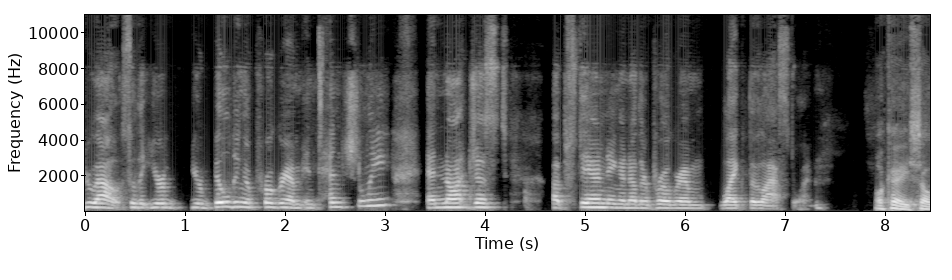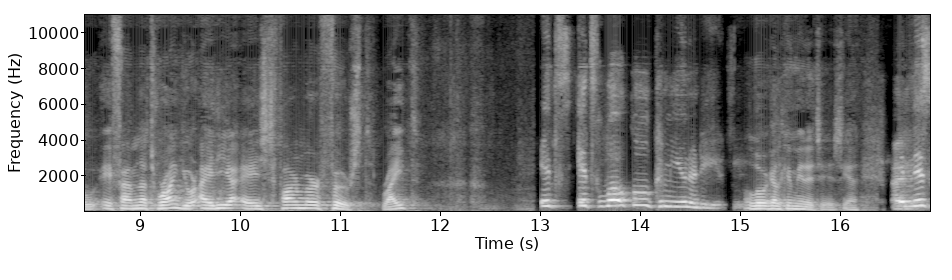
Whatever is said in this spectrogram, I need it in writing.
throughout so that you're you're building a program intentionally and not just upstanding another program like the last one. Okay, so if I'm not wrong, your idea is farmer first, right? It's it's local community. Local communities, yeah. In this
